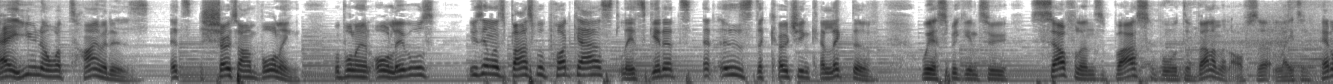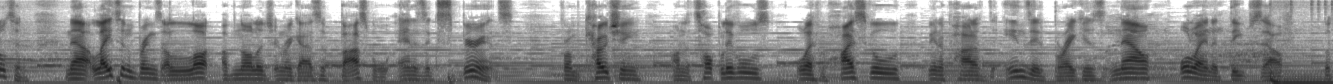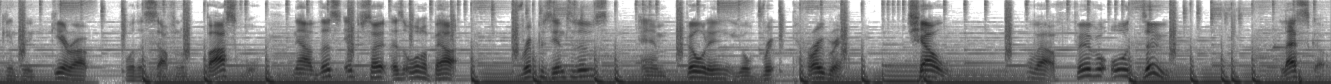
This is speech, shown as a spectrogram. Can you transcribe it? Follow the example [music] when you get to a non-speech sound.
Hey, you know what time it is. It's Showtime Balling. We're balling on all levels. New Zealand's basketball podcast. Let's get it. It is the Coaching Collective. We're speaking to Southland's basketball development officer, Leyton Haddleton. Now, Leyton brings a lot of knowledge in regards to basketball and his experience from coaching on the top levels, all the way from high school, being a part of the NZ Breakers, now all the way in the deep south, looking to gear up for the Southland basketball. Now, this episode is all about representatives and building your rep program. Ciao! Without further ado, let's go.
